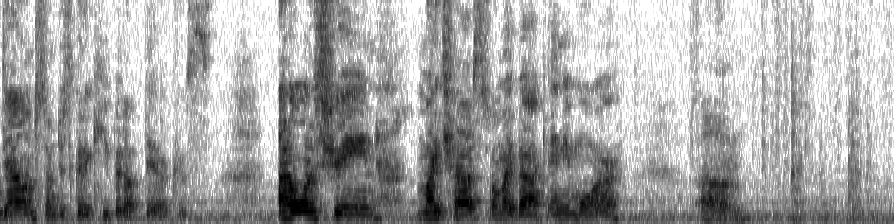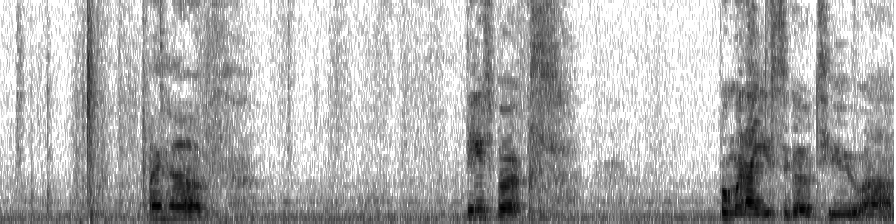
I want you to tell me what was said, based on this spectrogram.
down, so I'm just gonna keep it up there because I don't want to strain my chest or my back anymore. Um, I have these books from when I used to go to um,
